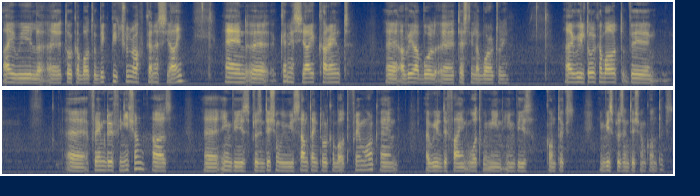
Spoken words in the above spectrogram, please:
I will uh, talk about the big picture of CI and uh, current uh, available uh, testing laboratory. I will talk about the uh, frame definition as in this presentation we will sometimes talk about framework and I will define what we mean in this context in this presentation context.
